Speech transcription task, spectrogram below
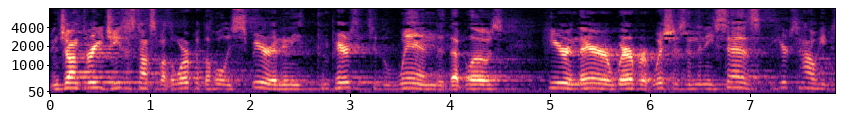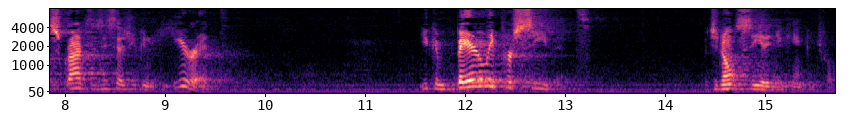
In John 3, Jesus talks about the work of the Holy Spirit, and he compares it to the wind that blows here and there, wherever it wishes. And then he says, here's how he describes this. He says, you can hear it. You can barely perceive it, but you don't see it and you can't control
